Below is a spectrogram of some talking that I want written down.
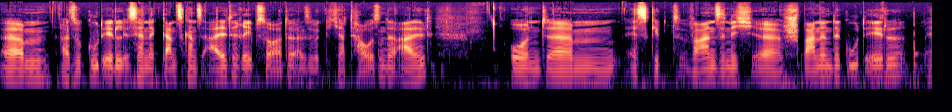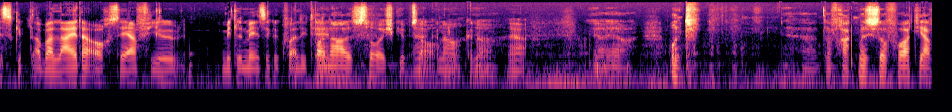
Ähm, also Gutedel ist ja eine ganz, ganz alte Rebsorte, also wirklich Jahrtausende alt. Und ähm, es gibt wahnsinnig äh, spannende Gutedel. Es gibt aber leider auch sehr viel mittelmäßige Qualität. Banales Zeug gibt es ja, auch. Genau, ne? genau. Ja. ja, ja. Und ja, da fragt man sich sofort, ja,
